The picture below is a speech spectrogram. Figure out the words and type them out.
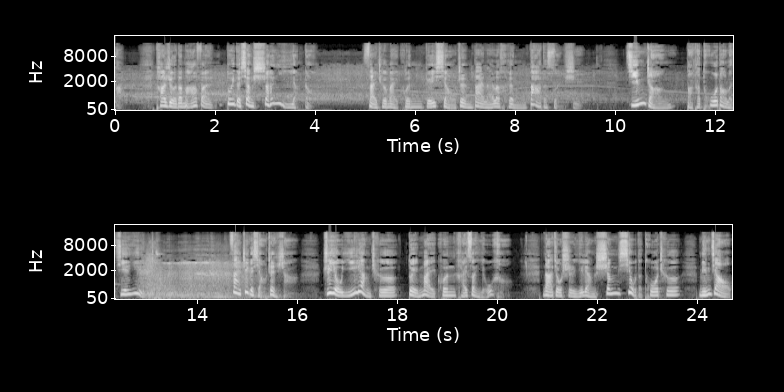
了，他惹的麻烦堆得像山一样高。赛车麦昆给小镇带来了很大的损失，警长把他拖到了监狱里。在这个小镇上，只有一辆车对麦昆还算友好。那就是一辆生锈的拖车，名叫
